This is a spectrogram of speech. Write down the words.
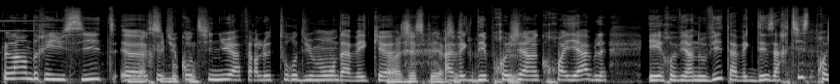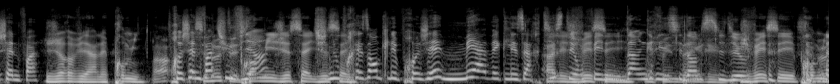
plein de réussites, euh, que tu beaucoup. continues à faire le tour du monde avec, euh, Ouais, j'espère. avec des projets incroyables. Et reviens-nous vite avec des artistes prochaine fois. Je reviens, les promis. Ah, Prochaine fois, noté. tu viens. Promis, j'essaye, Tu nous présentes les projets, mais avec les artistes Allez, et on fait une dinguerie ici dans le studio. Je vais essayer, promis.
